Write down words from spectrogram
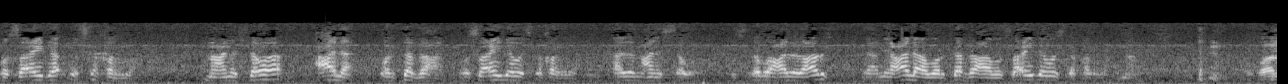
وصعد واستقر. معنى استوى على وارتفع وصعد واستقر هذا معنى استوى استوى على العرش يعني على وارتفع وصعد واستقر. نعم. وقال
